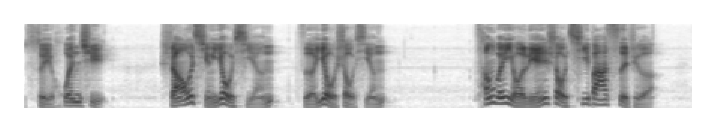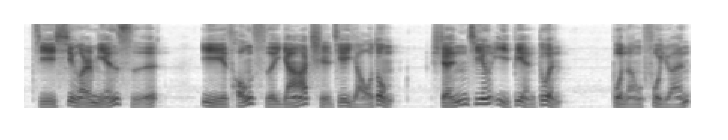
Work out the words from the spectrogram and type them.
遂昏去；少请又醒，则又受刑。曾闻有连受七八次者，即幸而免死，亦从此牙齿皆摇动，神经亦变钝，不能复原。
